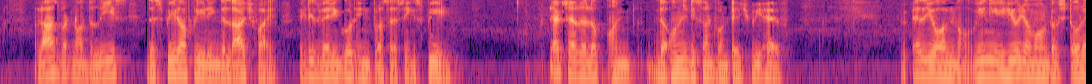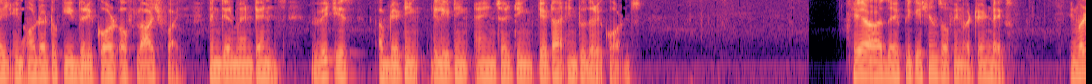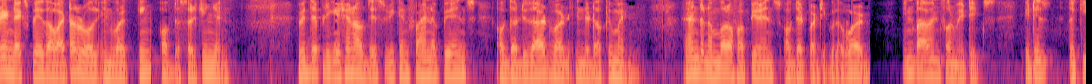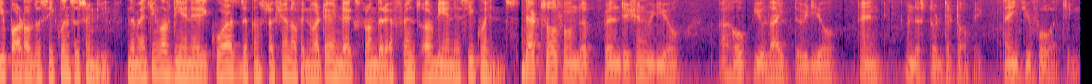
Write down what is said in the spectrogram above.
Last but not the least, the speed of reading the large file. It is very good in processing speed. Let's have a look on the only disadvantage we have. As you all know, we need huge amount of storage in order to keep the record of large file and their maintenance, which is updating, deleting and inserting data into the records. Here are the applications of inverted index. Inverted index plays a vital role in working of the search engine. With the application of this, we can find appearance of the desired word in the document and the number of appearance of that particular word. In bioinformatics, it is the key part of the sequence assembly. The matching of DNA requires the construction of inverted index from the reference of DNA sequence. That's all from the presentation video. I hope you liked the video and understood the topic. Thank you for watching.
